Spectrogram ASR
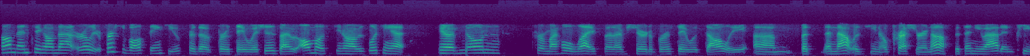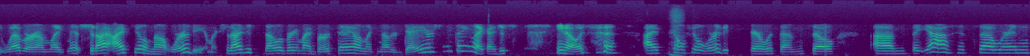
commenting on that earlier. First of all, thank you for the birthday wishes. I almost, you know, I was looking at, you know, I've known for my whole life that I've shared a birthday with Dolly. Um, but and that was you know pressure enough. But then you add in Pete Weber. I'm like, man, should I? I feel not worthy. I'm like, should I just celebrate my birthday on like another day or something? Like I just, you know, it's I don't feel worthy to share with them. So, um, but yeah, it's uh, we're in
